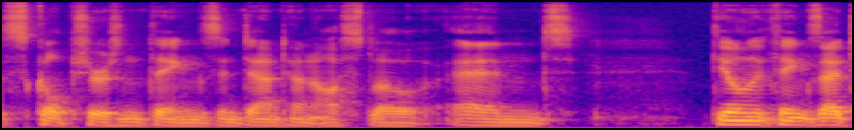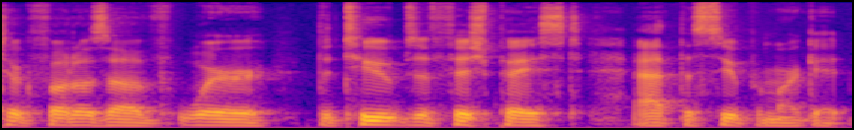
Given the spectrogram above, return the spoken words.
sculptures and things in downtown Oslo. And the only things I took photos of were the tubes of fish paste at the supermarket.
